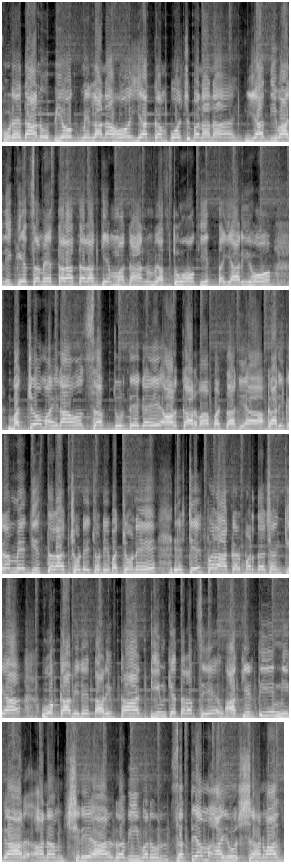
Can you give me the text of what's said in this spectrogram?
कूड़ेदान उपयोग में लाना हो या कंपोस्ट बनाना या दिवाली के समय तरह तरह के मकान, वस्तुओं की तैयारी हो, बच्चों, महिलाओं सब जुड़ते गए और कारवा बढ़ता गया। कार्यक्रम में जिस तरह छोटे छोटे बच्चों ने स्टेज पर आकर प्रदर्शन किया वो काबिल तारीफ़ था। टीम के तरफ़ से आकृति निगार अनम श्रेया रवि वरुण सत्यम आयुष शहनवाज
